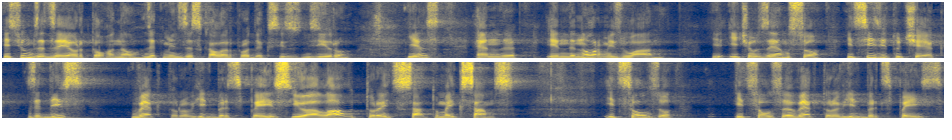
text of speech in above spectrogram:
Assume that they are orthogonal. That means the scalar product is 0. Yes? And uh, the norm is 1, each of them. So it's easy to check that this vector of Hilbert space, you are allowed to, rate, to make sums it's also, it's also a vector of Hilbert space,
